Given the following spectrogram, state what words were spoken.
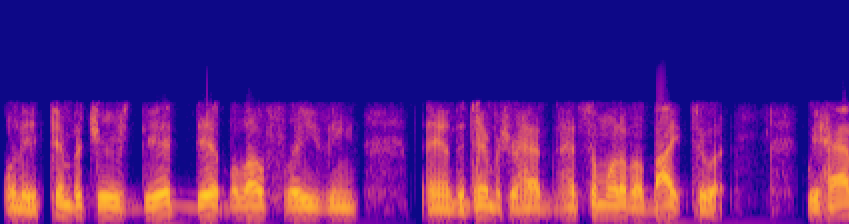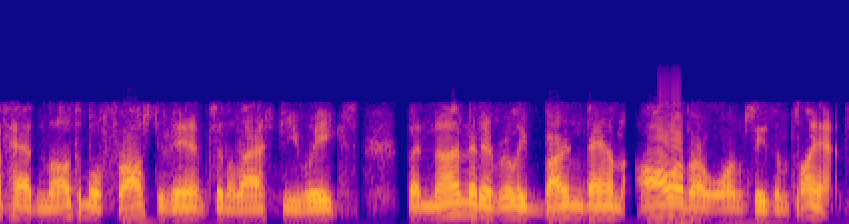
when the temperatures did dip below freezing and the temperature had, had somewhat of a bite to it. We have had multiple frost events in the last few weeks, but none that have really burned down all of our warm season plants.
